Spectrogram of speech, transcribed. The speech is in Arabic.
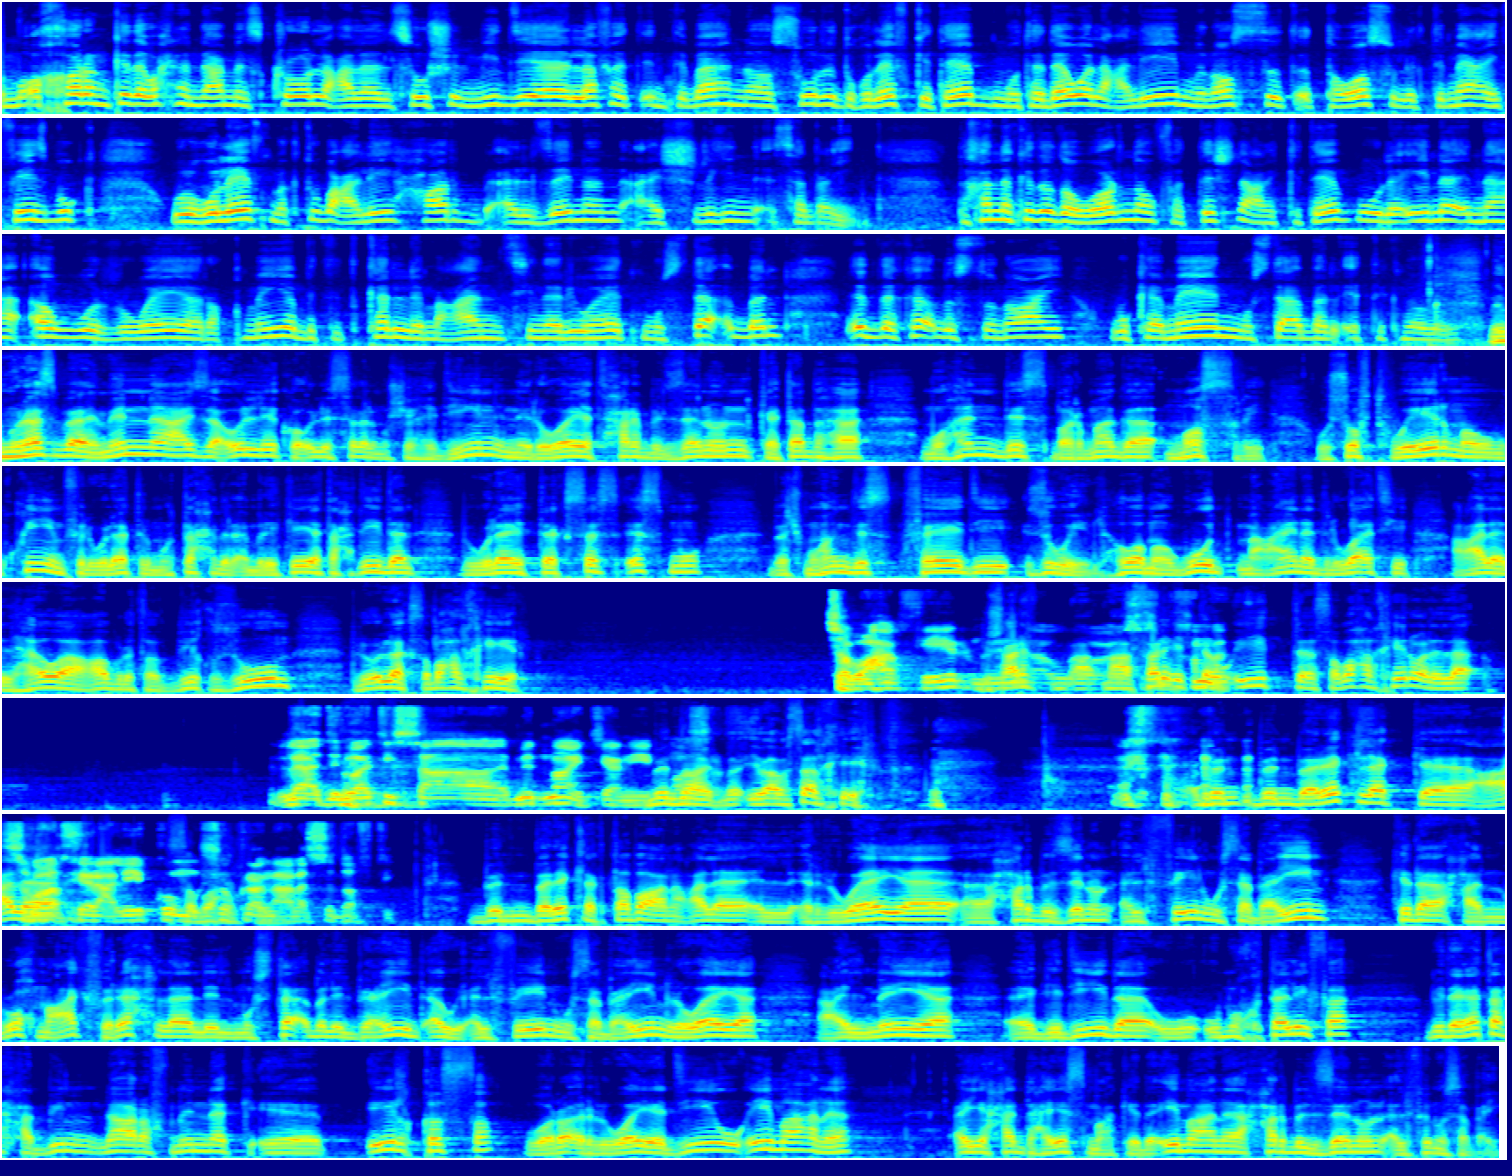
مؤخرا كده وإحنا بنعمل scroll على ال social media لفت انتباهنا صورة غلاف كتاب متداول على منصة التواصل الاجتماعي فيسبوك والغلاف مكتوب عليه حرب الزانون 2070 دخلنا كده دورنا وفتشنا عن الكتاب ولقينا إنها أول رواية رقمية بتتكلم عن سيناريوهات مستقبل الذكاء الاصطناعي وكمان مستقبل التكنولوجيا. بالمناسبة منا عايز أقول لك وأقول للسادة المشاهدين إن رواية حرب الزانون كتبها مهندس برمجة مصري و software مقيم في الولايات المتحدة الأمريكية تحديدا بولاية تكساس اسمه باشمهندس فادي زويل. هو موجود معانا دلوقتي على الهواء عبر تطبيق زوم. بنقول لك صباح الخير. صباح الخير مش عارف مع فرق التوقيت صباح الخير ولا لأ؟ لا دلوقتي الساعة midnight يعني midnight يبقى مساء الخير. بن بنبارك لك على صباح الخير عليكم وشكرا على استضافتي. بنبارك لك طبعا على الرواية حرب الزينون 2070 كده هنروح معاك في رحلة للمستقبل البعيد قوي 2070 رواية علمية جديدة ومختلفة. بداية حابين نعرف منك إيه القصة وراء الرواية دي وإيه معنى أي حد هيسمع كده؟ إيه معنى حرب الزانون 2070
